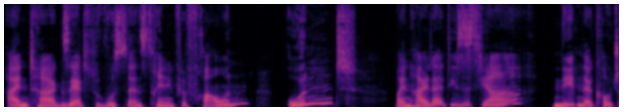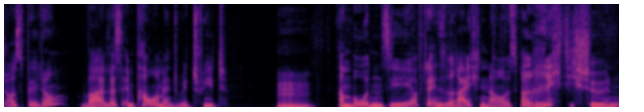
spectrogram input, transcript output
Ein Tag Selbstbewusstseinstraining für Frauen. Und mein Highlight dieses Jahr, neben der Coach-Ausbildung, war das Empowerment Retreat. Mhm. Am Bodensee auf der Insel Reichenau. Es war richtig schön.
